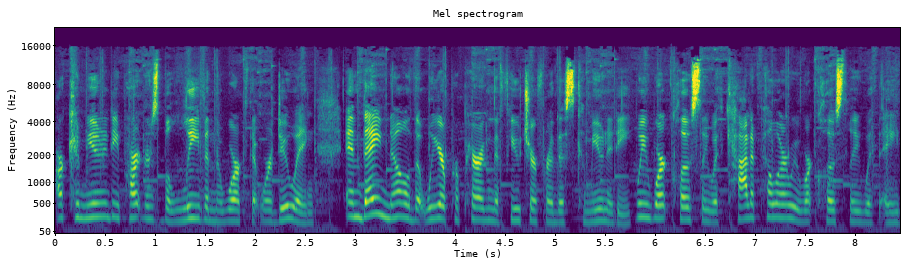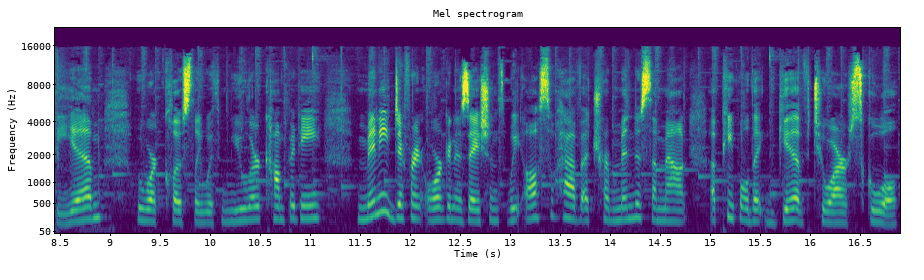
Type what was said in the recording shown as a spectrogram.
Our community partners believe in the work that we're doing, and they know that we are preparing the future for this community. We work closely with Caterpillar, we work closely with ADM, we work closely with Mueller Company, many different organizations. We also have a tremendous amount of people that give to our school,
